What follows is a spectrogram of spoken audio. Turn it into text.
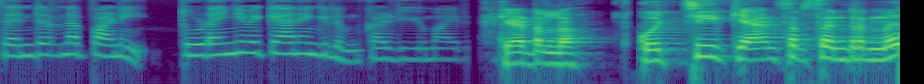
സെന്ററിന്റെ പണി തുടങ്ങി വെക്കാനെങ്കിലും കഴിയുമായിരുന്നു. കേട്ടല്ലോ. കൊച്ചി ക്യാൻസർ സെന്ററിന്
